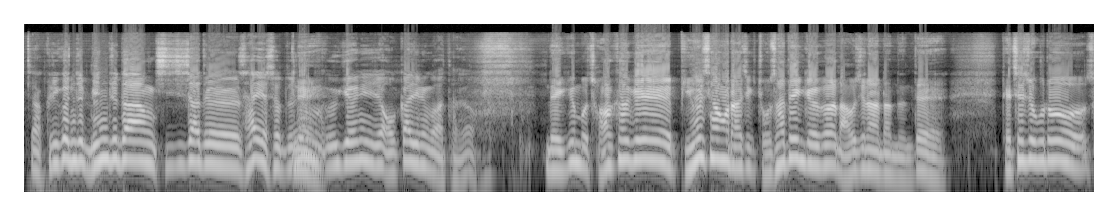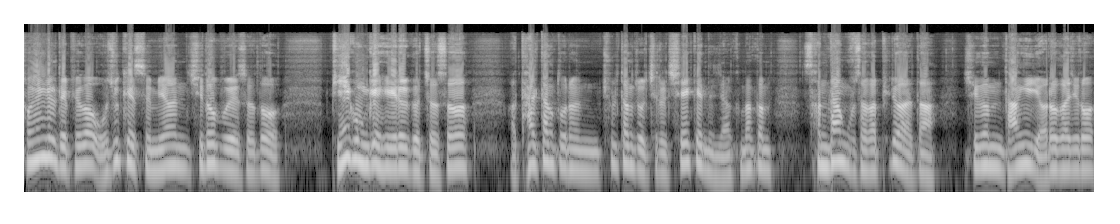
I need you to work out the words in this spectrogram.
자 그리고 이제 민주당 지지자들 사이에서도 좀 네. 의견이 이제 엇갈리는 것 같아요. 네, 이게 뭐 정확하게 비율상으로 아직 조사된 결과가 나오지는 않았는데 대체적으로 송영길 대표가 오죽했으면 지도부에서도 비공개 회의를 거쳐서 어, 탈당 또는 출당 조치를 취했겠느냐. 그만큼 선당 구사가 필요하다. 지금 당이 여러 가지로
